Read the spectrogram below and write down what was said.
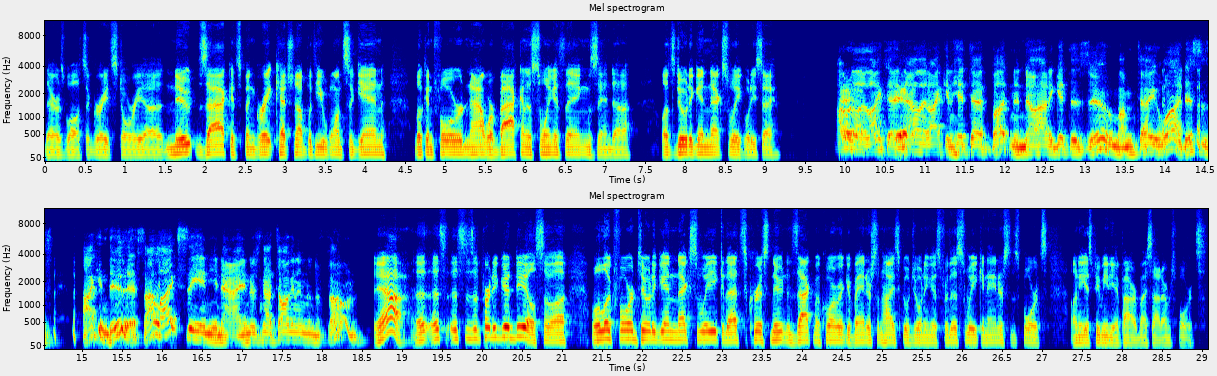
there as well. It's a great story. Uh, Newt, Zach, it's been great catching up with you once again. Looking forward. Now we're back in the swing of things, and uh, let's do it again next week. What do you say? I really like that. Now that I can hit that button and know how to get to Zoom, I'm tell you what, this is I can do this. I like seeing you now, and just not talking into the phone. Yeah, this this is a pretty good deal. So uh, we'll look forward to it again next week. That's Chris Newton and Zach McCormick of Anderson High School joining us for this week in Anderson Sports on ESP Media, powered by Sidearm Sports.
